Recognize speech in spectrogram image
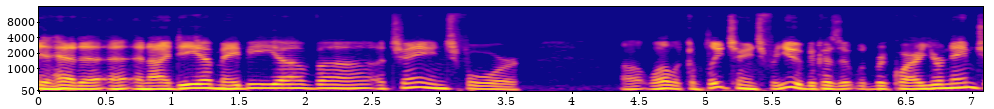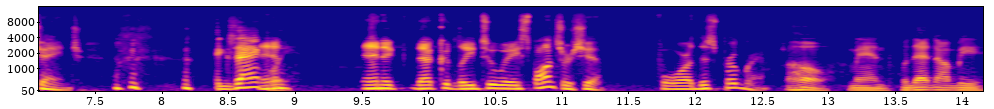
it had a, a- an idea maybe of uh, a change for, uh, well, a complete change for you because it would require your name change, exactly. and it, that could lead to a sponsorship for this program. Oh man, would that not be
